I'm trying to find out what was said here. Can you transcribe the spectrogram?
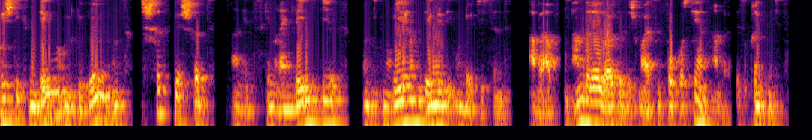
wichtigsten Dinge und gewöhnen uns Schritt für Schritt an den skinreinen Lebensstil und ignorieren Dinge, die unnötig sind. Aber auf die andere Leute sich meistens fokussieren, aber es bringt nichts.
